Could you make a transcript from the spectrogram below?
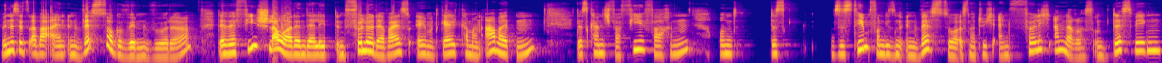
Wenn es jetzt aber ein Investor gewinnen würde, der wäre viel schlauer, denn der lebt in Fülle, der weiß, ey, mit Geld kann man arbeiten, das kann ich vervielfachen und das System von diesem Investor ist natürlich ein völlig anderes und deswegen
